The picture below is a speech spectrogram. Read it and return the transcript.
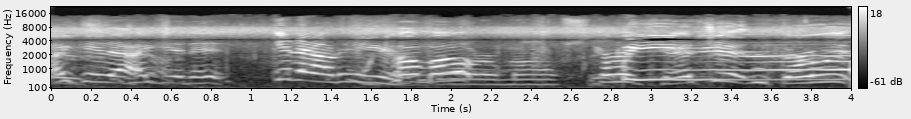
I get it. I get it. Get out of here. Come up. Water monster. Can catch it and throw it?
